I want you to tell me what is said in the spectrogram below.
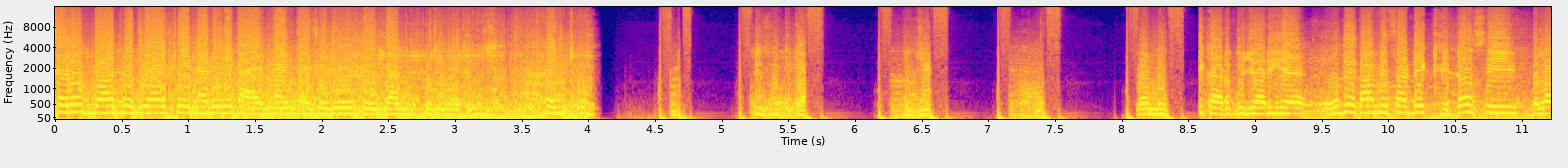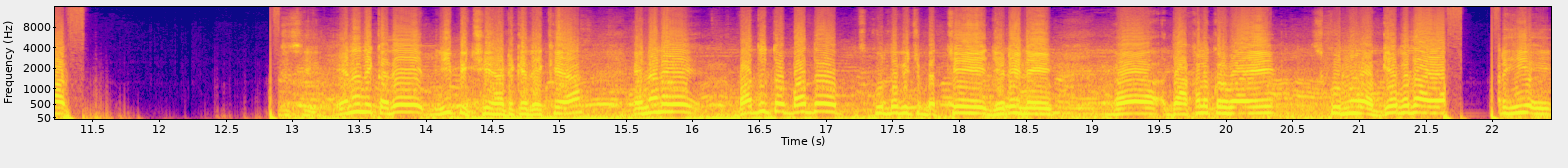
ਚਲੋ ਬਹੁਤ ਵਧੀਆ ਹੈ ਕਿ ਇਹਨਾਂ ਦੀ ਰਿਟਾਇਰਮੈਂਟ ਹੈ ਜਿਹੜੀ ਉਹ ਬੇਦਾਗ ਪੂਰੀ ਹੋ ਰਹੀ ਹੈ। ਥੈਂਕ ਯੂ ਜੋ ਮੁਕਤੀ ਕਾਰਗੁਜ਼ਾਰੀ ਹੈ, ਉਹਦੇ ਸਾਹਮਣੇ ਸਾਡੇ ਖੇਡਾਂ ਸੀ ਬਲਾ ਸੀ। ਇਹਨਾਂ ਨੇ ਕਦੇ ਵੀ ਪਿੱਛੇ ਹਟ ਕੇ ਦੇਖਿਆ। ਇਹਨਾਂ ਨੇ ਵੱਧ ਤੋਂ ਵੱਧ ਸਕੂਲ ਦੇ ਵਿੱਚ ਬੱਚੇ ਜਿਹੜੇ ਨੇ ਦਾਖਲ ਕਰਵਾਏ, ਸਕੂਲ ਨੂੰ ਅੱਗੇ ਵਧਾਇਆ। ਹੀ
